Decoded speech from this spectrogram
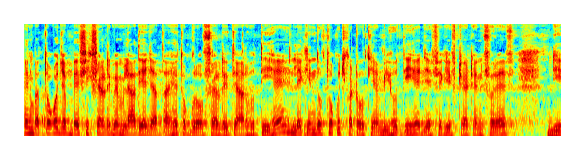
इन बच्चों को जब बेसिक सैलरी में मिला दिया जाता है तो ग्रोथ सैलरी तैयार होती है, लेकिन दोस्तों कुछ कटौतियाँ भी होती है, जैसे कि स्टेट इंश्योरेंस जी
